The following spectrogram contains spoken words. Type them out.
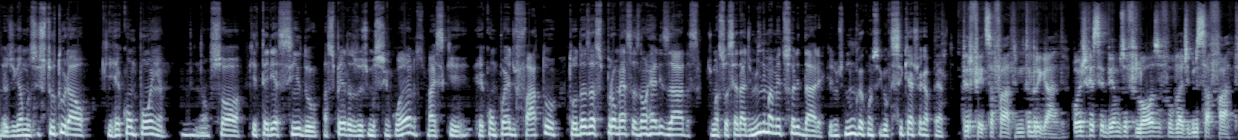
eu digamos, estrutural que recomponha não só que teria sido as perdas dos últimos cinco anos, mas que recomponha de fato todas as promessas não realizadas de uma sociedade minimamente solidária, que a gente nunca conseguiu sequer chegar perto. Perfeito, Safatli, muito obrigado. Hoje recebemos o filósofo Vladimir Safatli.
